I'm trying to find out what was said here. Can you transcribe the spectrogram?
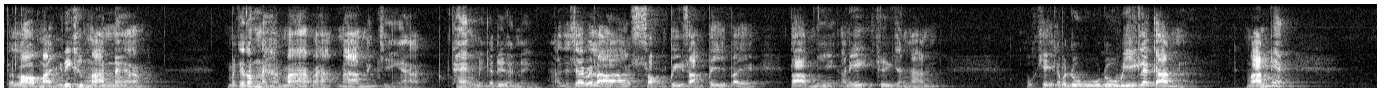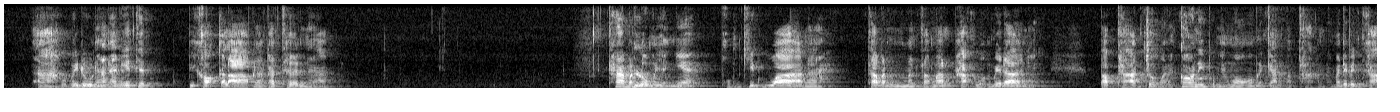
แต่รอบใหม่นี่คือมันนะครับ มันก็ต้องนานมากนะฮะนานจริงๆครับแท่งหนึ่งก็เดือนหนึ่งอาจจะใช้เวลา 2 ปี 3 ปีไปตามนี้ อันนี้คืออย่างนั้น โอเค แล้วมาดูดูวีคแล้วกัน มันเนี่ย อ่าผมให้ดูนะท่านี้ที่วิเคราะห์กราฟนะแพทเทิร์นนะครับ ถ้ามันลงมาอย่างเงี้ย ผมคิดว่านะ ถ้ามันมันสามารถหักหัวขึ้นไม่ได้เนี่ย ปรับฐานจบนะก้อนนี้ผมยังมองว่าเป็นการปรับฐาน ไม่ได้เป็นขา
